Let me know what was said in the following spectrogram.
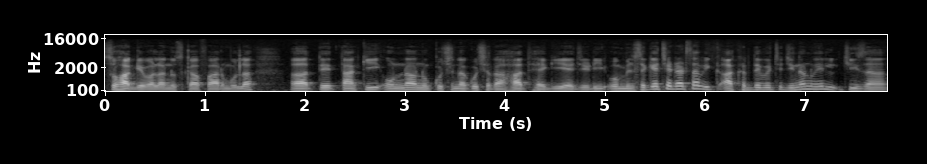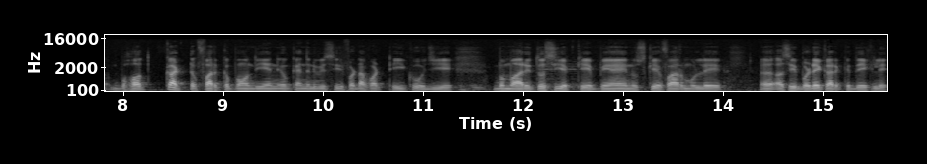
ਸੁਹਾਗੇ ਵਾਲਾ ਨੁਸਖਾ ਫਾਰਮੂਲਾ ਅ, ਤੇ ਤਾਂ ਕਿ ਉਹਨਾਂ ਨੂੰ ਕੁਝ ਨਾ ਕੁਝ ਰਾਹਤ ਹੈਗੀ ਹੈ ਜਿਹੜੀ ਉਹ ਮਿਲ ਸਕੇ। ਅੱਛਾ ਡਾਕਟਰ ਸਾਹਿਬ ਇੱਕ ਆਖਰ ਦੇ ਵਿੱਚ ਜਿਨ੍ਹਾਂ ਨੂੰ ਇਹ ਚੀਜ਼ਾਂ ਬਹੁਤ ਘੱਟ ਫ਼ਰਕ ਪਾਉਂਦੀਆਂ ਨੇ ਉਹ ਕਹਿੰਦੇ ਨੇ ਵੀ ਅਸੀਂ ਫਟਾਫਟ ਠੀਕ ਹੋ ਜਾਈਏ ਬਿਮਾਰੀ ਤੋਂ ਅਸੀਂ ਅੱਕੇ ਪਏ ਹਾਂ ਨੁਸਖੇ ਫਾਰਮੂਲੇ ਅਸੀਂ ਬੜੇ ਕਰਕੇ ਦੇਖ ਲਏ।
